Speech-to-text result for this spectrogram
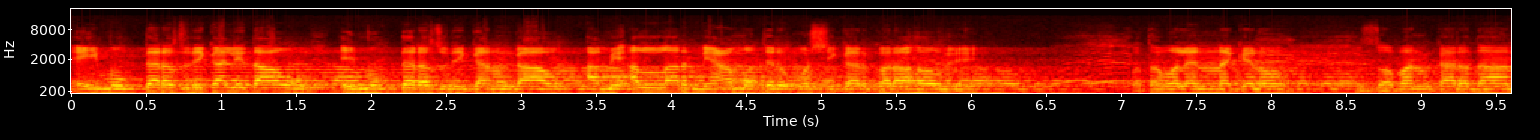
এই মুখ দ্বারা যদি গালি দাও, এই মুখ দ্বারা যদি গান গাও, আমি আল্লাহর নিয়ামতের অস্বীকার করা হবে। কথা বলেন না কেন? জবান কার দান?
